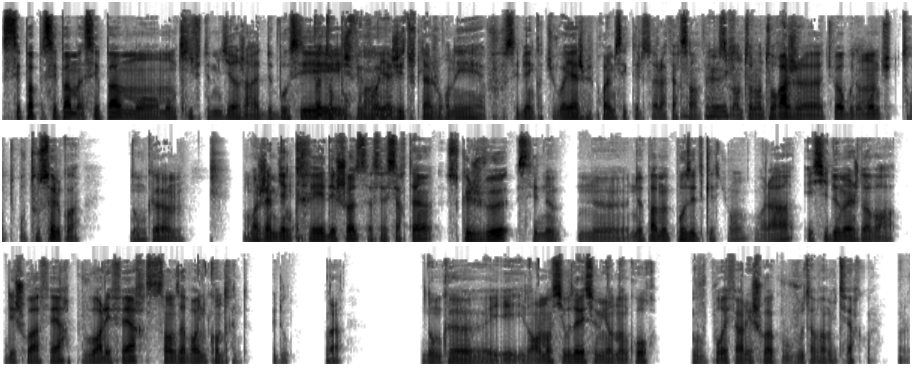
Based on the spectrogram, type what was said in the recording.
c'est pas, c'est pas, c'est pas mon, mon kiff de me dire j'arrête de bosser et je vais pourquoi, voyager toute la journée. C'est bien quand tu voyages, mais le problème, c'est que t'es le seul à faire ça, en fait. Oui, Parce oui. que dans ton entourage, euh, tu vois, au bout d'un moment, tu te retrouves tout seul, quoi. Donc, euh, moi, j'aime bien créer des choses, ça c'est certain. Ce que je veux, c'est ne, ne, ne pas me poser de questions, voilà. Et si demain je dois avoir des choix à faire, pouvoir les faire sans avoir une contrainte, c'est tout. Voilà. Donc, euh, et, et normalement, si vous avez ce million d'encours, vous pourrez faire les choix que vous avez envie de faire, quoi. Voilà.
